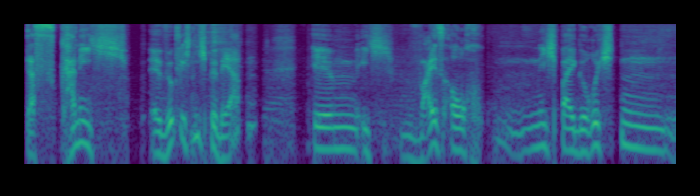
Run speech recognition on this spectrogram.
Das kann ich wirklich nicht bewerten. Ähm, ich weiß auch nicht bei Gerüchten,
